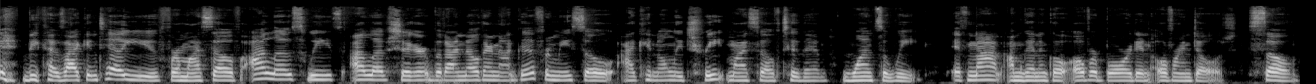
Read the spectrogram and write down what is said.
because I can tell you for myself, I love sweets. I love sugar, but I know they're not good for me. So I can only treat myself to them once a week. If not, I'm going to go overboard and overindulge. So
